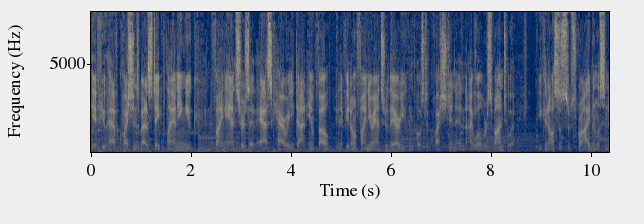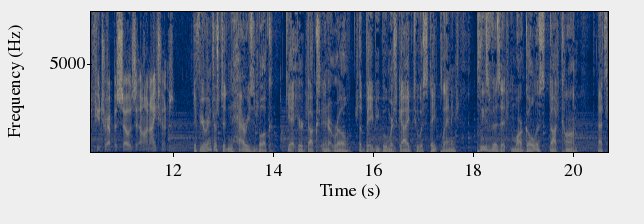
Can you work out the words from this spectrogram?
If you have questions about estate planning, you can find answers at askharry.info. And if you don't find your answer there, you can post a question and I will respond to it. You can also subscribe and listen to future episodes on iTunes. If you're interested in Harry's book, Get Your Ducks in a Row The Baby Boomer's Guide to Estate Planning, please visit margolis.com. That's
